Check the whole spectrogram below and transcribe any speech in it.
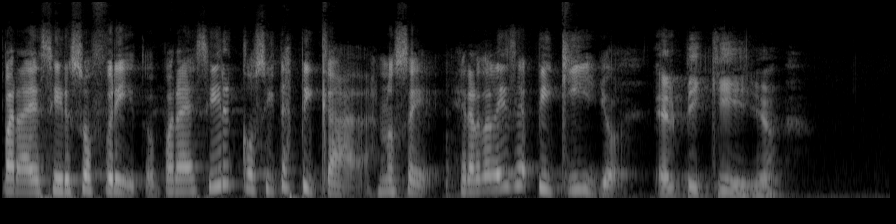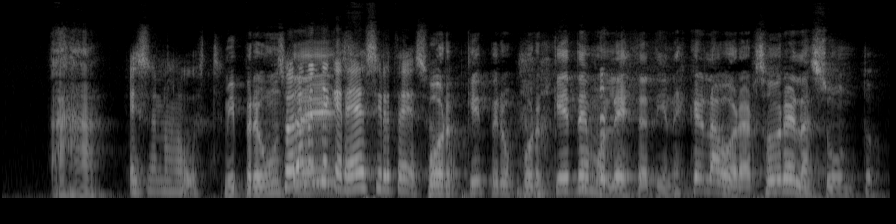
para decir sofrito, para decir cositas picadas, no sé. Gerardo le dice piquillo. El piquillo. Ajá. Eso no me gusta. Mi pregunta Solamente es, quería decirte eso. ¿por qué, pero ¿por qué te molesta? Tienes que elaborar sobre el asunto.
